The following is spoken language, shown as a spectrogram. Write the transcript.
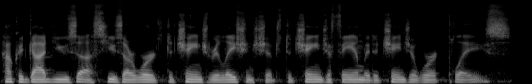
How could God use us, use our words to change relationships, to change a family, to change a workplace?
